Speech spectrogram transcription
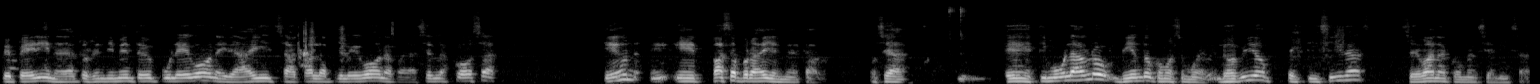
peperina de alto rendimiento de pulegona y de ahí sacar la pulegona para hacer las cosas, pasa por ahí el mercado. O sea, es estimularlo viendo cómo se mueve. Los biopesticidas se van a comercializar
